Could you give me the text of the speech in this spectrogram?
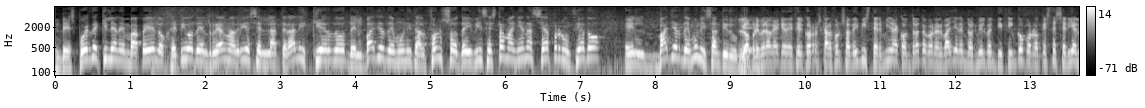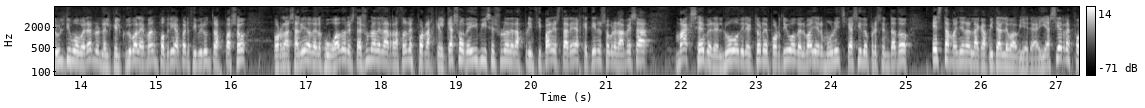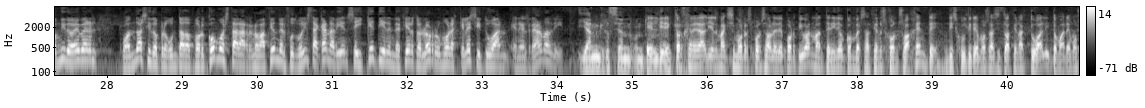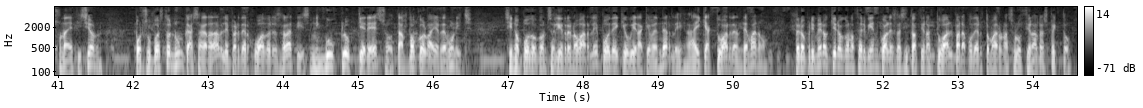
Después de Kylian Mbappé, el objetivo del Real Madrid es el lateral izquierdo del Bayern de Múnich, Alfonso Davis. Esta mañana se ha pronunciado el Bayern de Múnich, Santi. Lo primero que hay que decir, Corro, es que Alfonso Davis termina contrato con el Bayern en 2025, por lo que este sería el último verano en el que el club alemán podría percibir un traspaso por la salida del jugador. Esta es una de las razones por las que el caso Davis es una de las principales tareas que tiene sobre la mesa Max Eber, el nuevo director deportivo del Bayern Múnich, que ha sido presentado esta mañana en la capital de Baviera. Y así ha respondido Eber cuando ha sido preguntado por cómo está la renovación del futbolista canadiense y qué tienen de cierto los rumores que le sitúan en el Real Madrid. El director general y el máximo responsable deportivo han mantenido conversaciones con su agente. Discutiremos la situación actual y tomaremos una decisión. Por supuesto, nunca es agradable perder jugadores gratis. Ningún club quiere eso, tampoco el Bayern de Múnich. Si no puedo conseguir renovarle, puede que hubiera que venderle. Hay que actuar de antemano. Pero primero quiero conocer bien cuál es la situación actual para poder tomar una solución al respecto.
